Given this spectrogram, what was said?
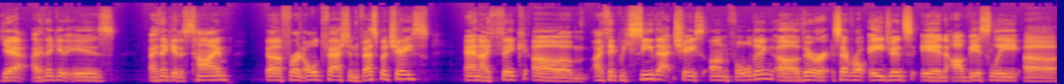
yeah, I think it is. I think it is time uh, for an old fashioned Vespa chase. And I think um, I think we see that chase unfolding. Uh, there are several agents in obviously uh,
